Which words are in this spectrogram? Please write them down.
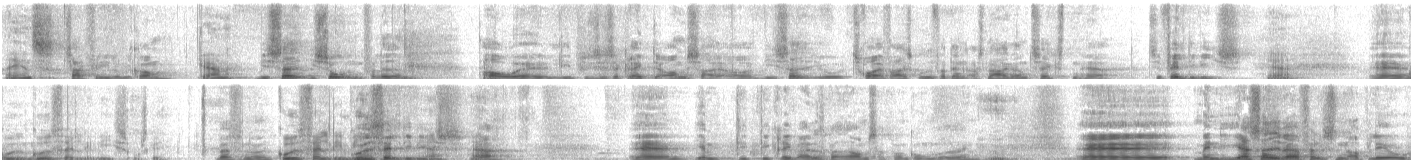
Hej Jens. Tak fordi du vil komme. Gerne. Vi sad i solen forleden, og øh, lige pludselig så greb det om sig, og vi sad jo, tror jeg faktisk, ud fra den og snakkede om teksten her, tilfældigvis. Ja. Øhm, Gud, gudfældigvis måske. Hvad for noget? Gudfældigvis. Gudfældigvis, ja. ja. ja. Øh, jamen, det, det griber allerede om sig på en god måde. Ikke? Mm. Øh, men jeg sad i hvert fald sådan og blev,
